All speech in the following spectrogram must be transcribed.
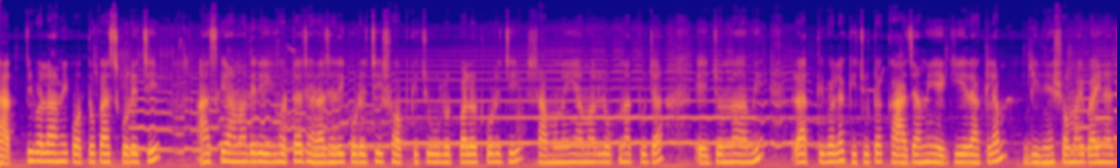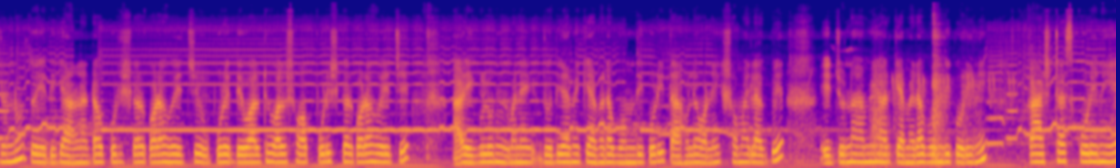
রাত্রিবেলা আমি কত কাজ করেছি। আজকে আমাদের এই ঘরটা ঝাড়াঝাড়ি করেছি সব কিছু উলট পালট করেছি, সামনেই আমার লোকনাথ পূজা, এই জন্য আমি রাত্রিবেলা কিছুটা কাজ আমি এগিয়ে রাখলাম, দিনের সময় পাই না জন্য, তো এদিকে আলনাটাও পরিষ্কার করা হয়েছে, উপরে দেওয়াল টেওয়াল সব পরিষ্কার করা হয়েছে আর এগুলো মানে যদি আমি ক্যামেরা বন্দি করি তাহলে অনেক সময় লাগবে। এর জন্য আমি আর ক্যামেরা বন্দি করিনি। কাজ টাজ করে নিয়ে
